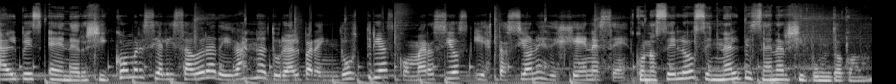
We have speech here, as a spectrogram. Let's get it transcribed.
Alpes Energy, comercializadora de gas natural para industrias, comercios y estaciones de GNC. Conocelos en alpesenergy.com.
